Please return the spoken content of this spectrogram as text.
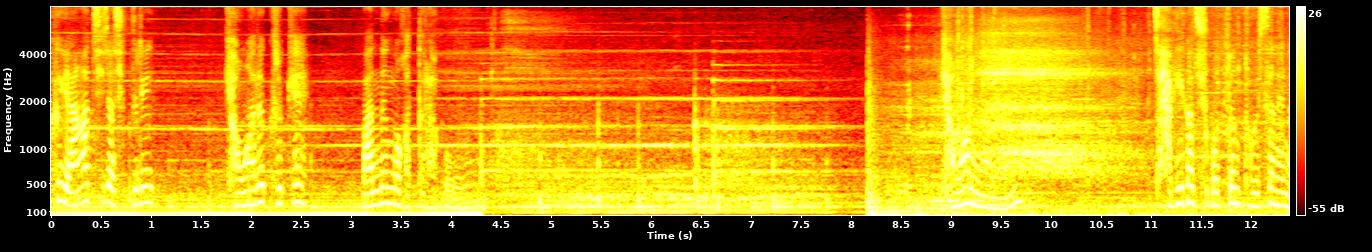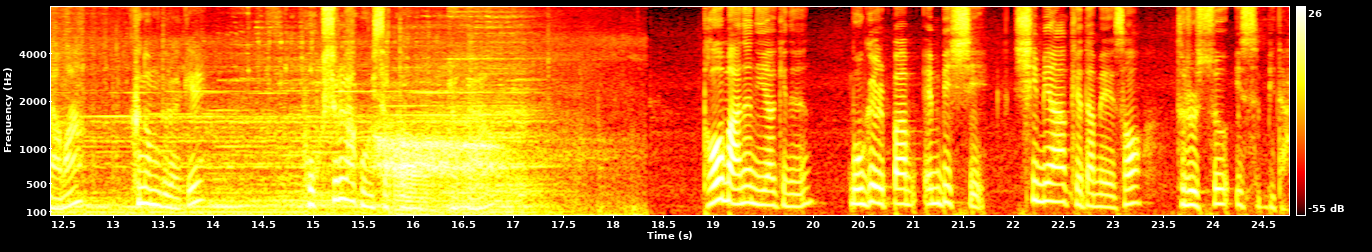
그 양아치 자식들이 경화를 그렇게 만든 것 같더라고. 경화 누나는 자기가 죽었던 돌산에 남아 그놈들에게 복수를 하고 있었던 걸까요? 더 많은 이야기는 목요일 밤 MBC 심야 괴담회에서 들을 수 있습니다.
